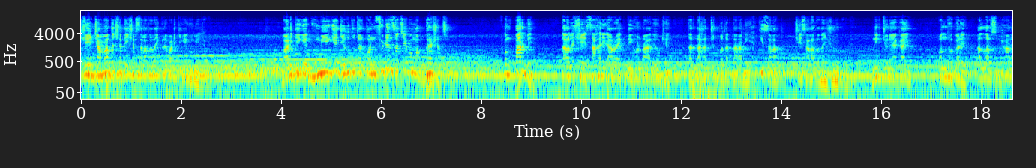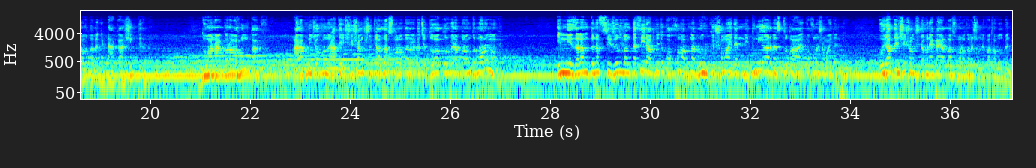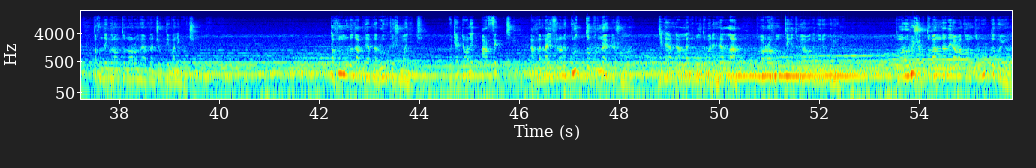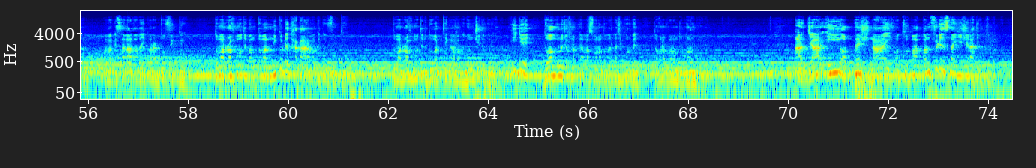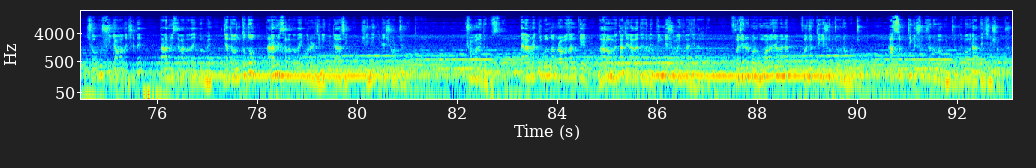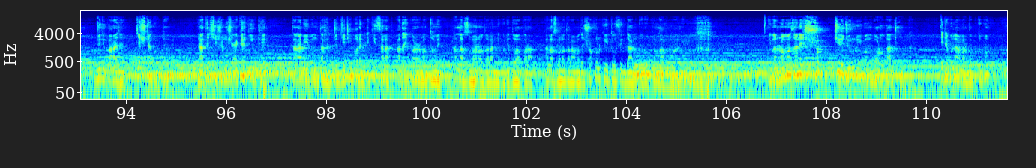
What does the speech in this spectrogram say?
সে জামাতের সাথে এশার সালাত আদায় করে বাড়ি থেকে ঘুমিয়ে যাবে। বাড়িতে গিয়ে ঘুমিয়ে গিয়ে যেহেতু তার কনফিডেন্স আছে এবং অভ্যাস আছে এবং পারবে, তাহলে সে সাহারির আরও এক দুই ঘণ্টা আগে উঠে তার তাহাজ্জুদ বা তার তারাবি একই সালাত সেই সালাত আদায় শুরু করবে। নির্জনে একাই অন্ধকারে আল্লাহ সুবহান ও তালাকে ডাকা শিখতে হবে। দোয়া না করা অহংকার। আর আপনি যখন রাতের শেষাংশ উঠে আল্লাহ সুবহান ওয়া তাআলার কাছে দোয়া করবেন, আপনার অন্তর নরম হবে। ইন্নি জালামতু নাফসি জুলমান কাসীরা, আপনি তো কখনো আপনার রূহকে সময় দেননি, দুনিয়ার ব্যস্ততায় কখনো সময় দেননি। ওই রাতের শেষ অংশ যখন একাই আল্লাহ তাআলার সামনে কথা বলবেন, তখন দেখবেন অন্তর নরম হয়ে আপনার চোখ দিয়ে পানি পড়ছে। তখন মূলত আপনি আপনার রুহকে সময় দিচ্ছেন। ওইটা একটা অনেক পারফেক্ট আপনার লাইফের অনেক গুরুত্বপূর্ণ একটা সময়, যেখানে আপনি আল্লাহকে বলতে পারেন, হে আল্লাহ, তোমার রহমত থেকে তুমি আমাকে দূরে করিও না। তোমার অভিশপ্ত বান্দাদের আমাকে অন্তর্ভুক্ত করিও না। আমাকে সালাত আদায় করার তৌফিক দিও। তোমার রহমত এবং তোমার নিকটে থাকার আমাকে তৌফিক দিও। তোমার রহমতের দুয়ার থেকে আমাকে বঞ্চিত করিও এই যে দোয়াগুলো যখন আপনি আল্লাহ সুবহানাহু কাছে করবেন, তখন আপনার অন্তর নরম হবে। আর যার এই অভ্যাস নাই অথবা কনফিডেন্স নাই যে সে রাতে উঠতে পারবে, সে অবশ্যই জামাতের সাথে তারাবির সালাত আদায় করবে, যাতে অন্তত তারাবির সালাত আদায় করার যে নিকিটা আছে, সেই নিকিটা সে অর্জন করতে পারে। সম্মানিত উপস্থিতি। তাহলে আমরা কি বললাম? রমাজানকে ভালোভাবে কাজে লাগাতে হলে তিনটে সময় কাজে লাগাতে ফজরের পর ঘুমানো যাবে না, ফজর থেকে সূর্য ওঠা পর্যন্ত। আসর থেকে সূর্য ডোবা পর্যন্ত এবং রাতের শেষ অংশ। যদি পারা যায়, চেষ্টা করতে হবে। রাতের শেষ অংশে এক একই উঠে তারাবি এবং তাহাজ্জুদ যেটি বলেন, একই সালাত আদায় করার মাধ্যমে আল্লাহ তাআলার নিকটে দোয়া করা। আল্লাহ ওয়া আমাদের সকলকেই তৌফিক দান করুক। আল্লাহ এবার রমাজানের সবচেয়ে জরুরি এবং বড় কাজ কোনটা? এটা বলে আমার বক্তব্য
